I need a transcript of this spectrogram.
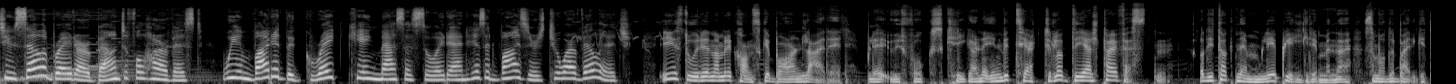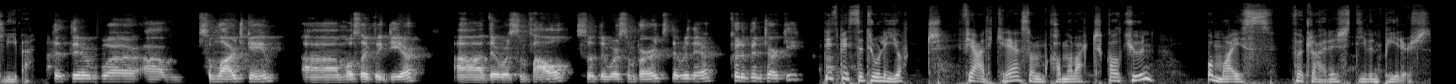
To celebrate our bountiful harvest, we invited the great King Massasoit and his advisors to our village. I historien amerikanske barn lærer ble urfolkskrigerne invitert til å delta i festen og de takknemlige pilegrimene som hadde berget livet. That there were um, some large game, uh, most likely deer. Uh. De spiste trolig hjort, fjærkre, som kan ha vært kalkun, og mais, forklarer Steven Peters.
